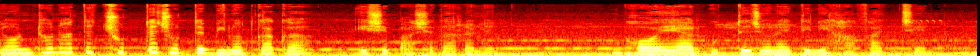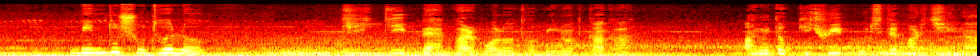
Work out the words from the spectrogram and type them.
লণ্ঠন হাতে ছুটতে ছুটতে বিনোদ কাকা এসে পাশে দাঁড়ালেন। ভয়ে আর উত্তেজনায় তিনি হাঁফাচ্ছেন। বিন্দু শুধলো কি কি ব্যাপার বলো তো বিনোদ কাকা? আমি তো কিছুই বুঝতে পারছি না।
